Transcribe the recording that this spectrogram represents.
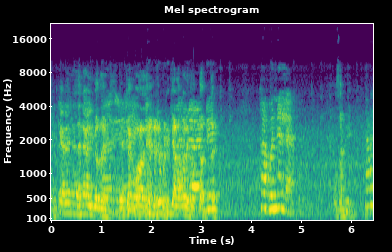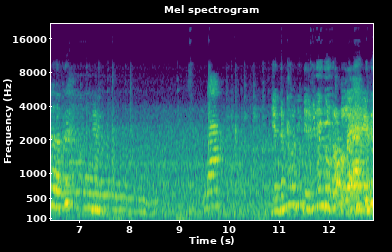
എനിക്കറിയാം ഞാൻ കളിക്കുന്നത്. ഏറ്റവും കുറഞ്ഞിട്ട് പിടിക്കാനുള്ള കളി മൊത്തം. ആ പൊന്നല്ലേ. എന്റെ മോൻ നിന്റെ തൊട്ടുള്ളേ ഇത്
